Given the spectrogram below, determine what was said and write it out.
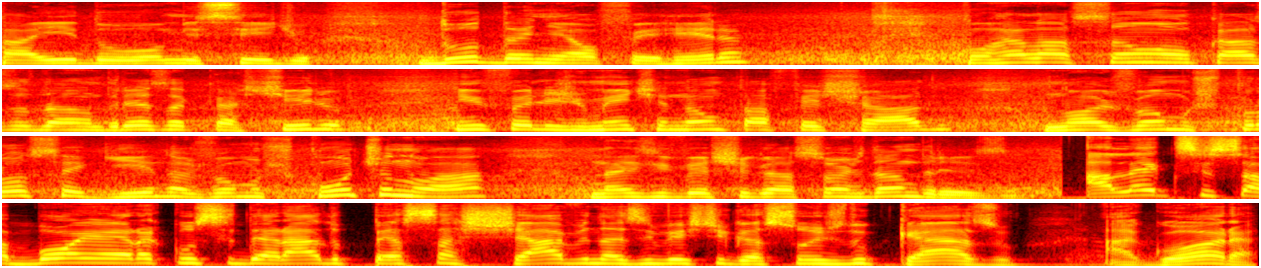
aí do homicídio do Daniel Ferreira. Com relação ao caso da Andresa Castilho, infelizmente não está fechado. Nós vamos prosseguir, nós vamos continuar nas investigações da Andresa. Alex Saboia era considerado peça-chave nas investigações do caso. Agora,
